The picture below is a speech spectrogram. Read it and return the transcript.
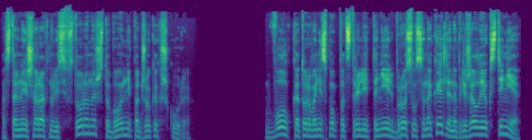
Остальные шарахнулись в стороны, чтобы он не поджег их шкуры. Волк, которого не смог подстрелить Таниэль, бросился на Кэтлин и прижал ее к стене.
